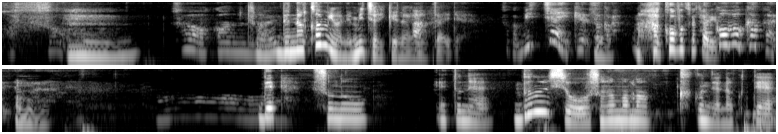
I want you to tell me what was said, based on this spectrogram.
あそう。うんそれは分かんない。で中身はね見ちゃいけないみたいで、そうか見ちゃいけそうか、うん。まあ、運ぶ係。運ぶ係だね、あー。でそのえっとね文章をそのまま書くんじゃなくて、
